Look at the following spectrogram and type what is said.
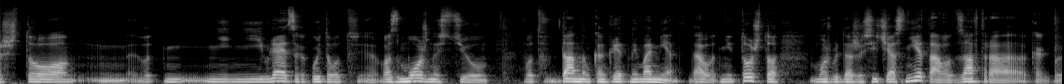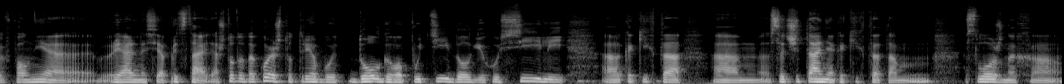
что вот не, не является какой-то вот возможностью вот в данном конкретный момент, да, вот не то, что, может быть, даже сейчас нет, а вот завтра как бы вполне реально себя представить, а что-то такое, что требует долгого пути, долгих усилий, э, каких-то э, сочетания каких-то там сложных э,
